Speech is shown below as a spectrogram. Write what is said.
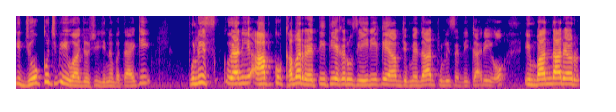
कि जो कुछ भी हुआ, जोशी जी ने बताया कि पुलिस को यानी आपको खबर रहती थी अगर उस एरिया के आप जिम्मेदार पुलिस अधिकारी हो ईमानदार और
